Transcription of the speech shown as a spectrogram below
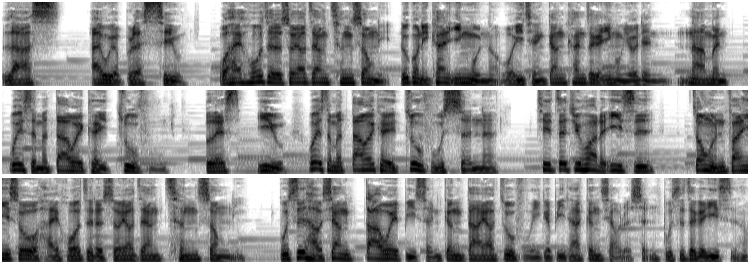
，last I will bless you。”我还活着的时候要这样称颂你。如果你看英文哦，我以前刚看这个英文有点纳闷，为什么大卫可以祝福 bless you？为什么大卫可以祝福神呢？其实这句话的意思，中文翻译说我还活着的时候要这样称颂你，不是好像大卫比神更大，要祝福一个比他更小的神，不是这个意思哈。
